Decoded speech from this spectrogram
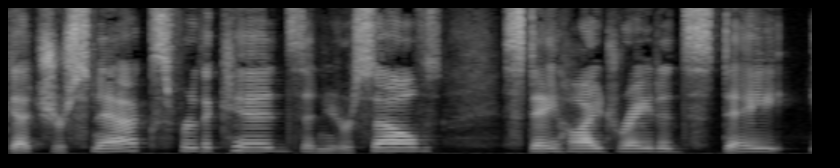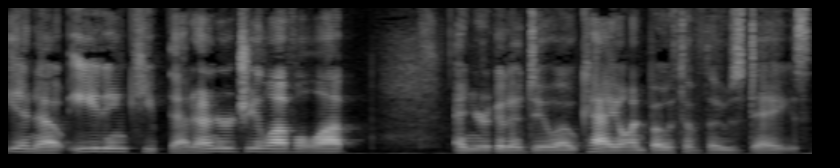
Get your snacks for the kids and yourselves. Stay hydrated. Stay, you know, eating. Keep that energy level up. And you're going to do okay on both of those days.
